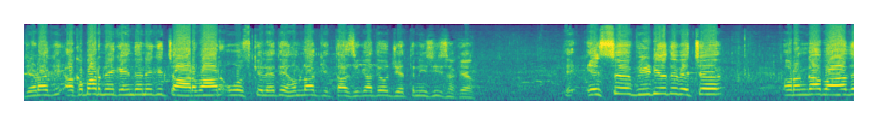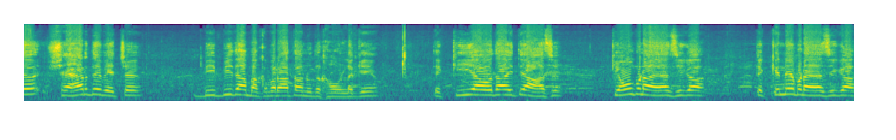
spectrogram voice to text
ਜਿਹੜਾ ਕਿ ਅਕਬਰ ਨੇ ਕਹਿੰਦੇ ਨੇ ਕਿ ਚਾਰ ਵਾਰ ਉਸ ਕਿਲੇ ਤੇ ਹਮਲਾ ਕੀਤਾ ਸੀਗਾ ਤੇ ਉਹ ਜਿੱਤ ਨਹੀਂ ਸੀ ਸਕਿਆ। ਤੇ ਇਸ ਵੀਡੀਓ ਦੇ ਵਿੱਚ ਔਰੰਗਾਬਾਦ ਸ਼ਹਿਰ ਦੇ ਵਿੱਚ ਬੀਬੀ ਦਾ ਮਕਬਰਾ ਤੁਹਾਨੂੰ ਦਿਖਾਉਣ ਲੱਗੇ ਆ ਤੇ ਕੀ ਆ ਉਹਦਾ ਇਤਿਹਾਸ? ਕਿਉਂ ਬਣਾਇਆ ਸੀਗਾ ਤੇ ਕਿੰਨੇ ਬਣਾਇਆ ਸੀਗਾ,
